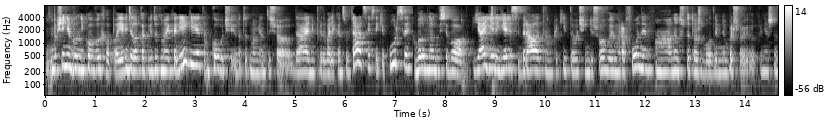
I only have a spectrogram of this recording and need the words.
вообще не было никакого выхлопа. Я видела, как ведут мои коллеги, там, коучи на тот момент еще, да, они продавали консультации, всякие курсы. Было много всего. Я еле-еле собирала там какие-то очень дешевые марафоны, а, ну, что тоже было для меня большое, конечно,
